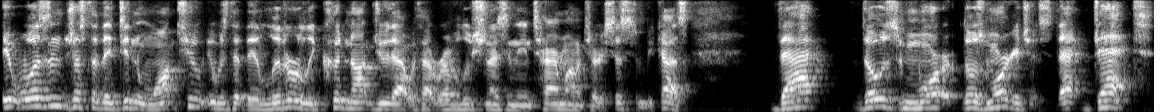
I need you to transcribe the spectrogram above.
it wasn't just that they didn't want to, it was that they literally could not do that without revolutionizing the entire monetary system because that those more those mortgages, that debt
